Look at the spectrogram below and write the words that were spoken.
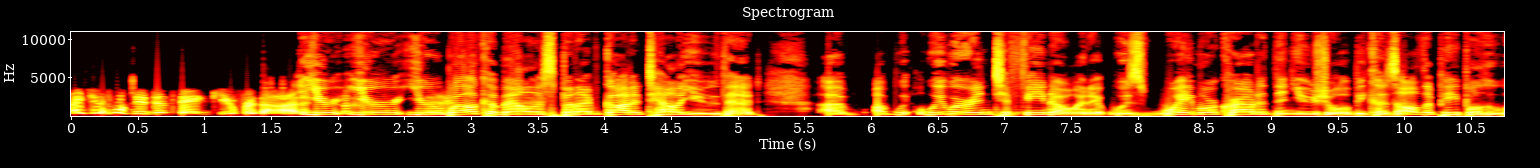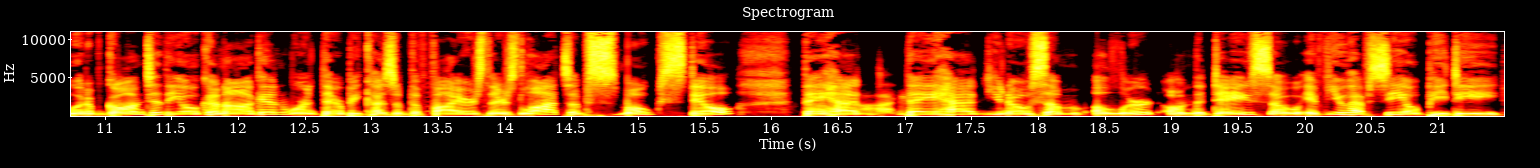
I just wanted to thank you for that. You're you're you're welcome, Alice. But I've got to tell you that uh, uh, we, we were in Tofino and it was way more crowded than usual because all the people who would have gone to the Okanagan weren't there because of the fires. There's lots of smoke still. They had they had you know some alert on the day. So if you have COPD.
